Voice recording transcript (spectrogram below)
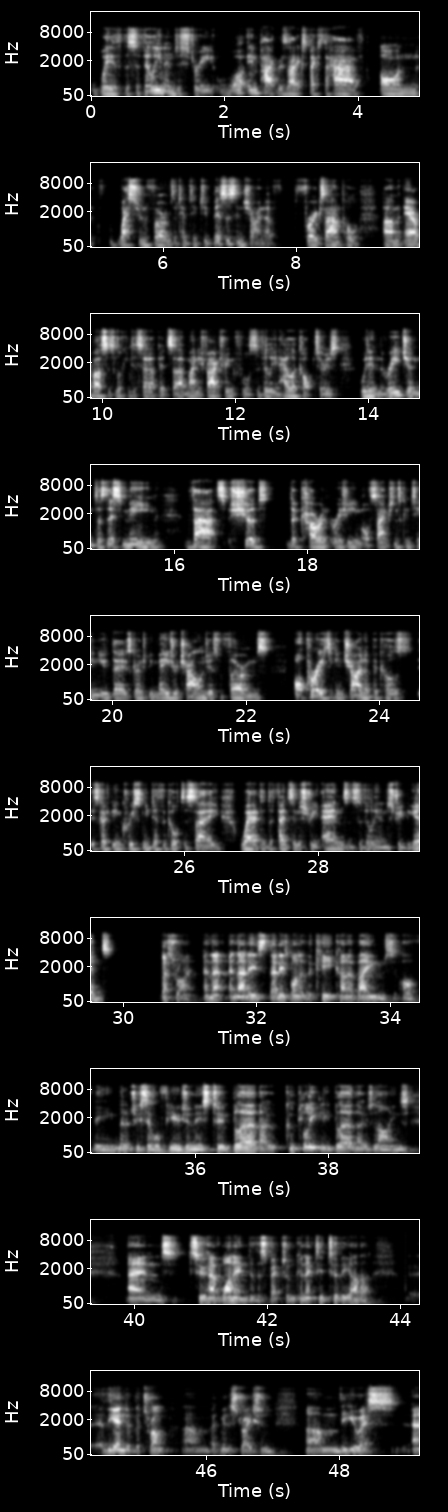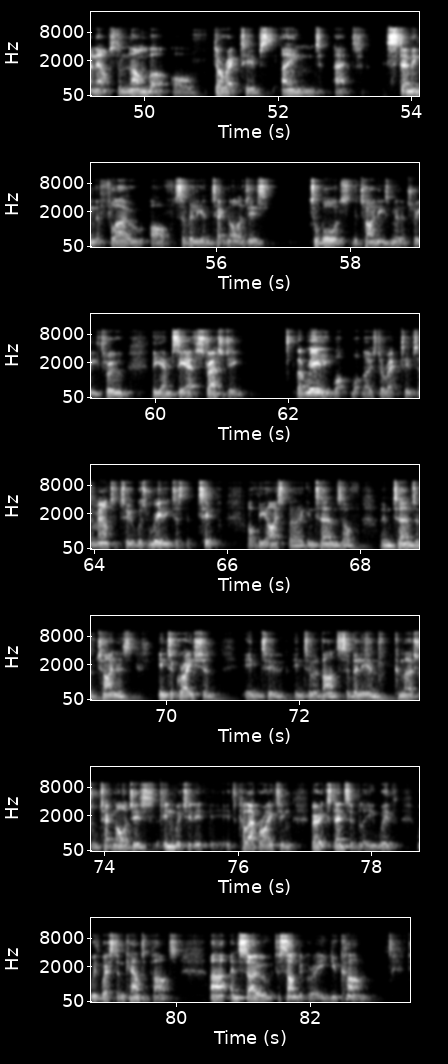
with the civilian industry, what impact is that expected to have on Western firms attempting to do business in China? For example, um, Airbus is looking to set up its uh, manufacturing for civilian helicopters within the region. Does this mean that should the current regime of sanctions continue, there's going to be major challenges for firms operating in China because it's going to be increasingly difficult to say where the defense industry ends and civilian industry begins. That's right, and that and that is that is one of the key kind of aims of the military civil fusion is to blur though completely blur those lines and to have one end of the spectrum connected to the other. At the end of the Trump um, administration, um, the US announced a number of directives aimed at stemming the flow of civilian technologies towards the Chinese military through the MCF strategy. But really, what, what those directives amounted to was really just the tip of the iceberg in terms of in terms of China's integration into into advanced civilian commercial technologies, in which it, it it's collaborating very extensively with with Western counterparts. Uh, and so, to some degree, you can't.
